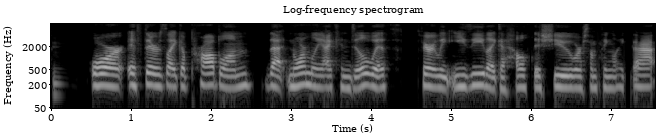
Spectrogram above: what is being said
hmm. or if there's like a problem that normally i can deal with fairly easy, like a health issue or something like that.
